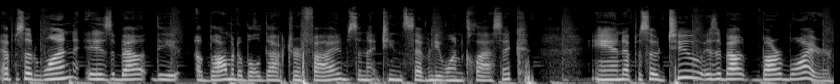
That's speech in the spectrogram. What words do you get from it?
Episode 1 is about the abominable Dr. Phibes, a 1971 classic, and episode 2 is about Barb Wire,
